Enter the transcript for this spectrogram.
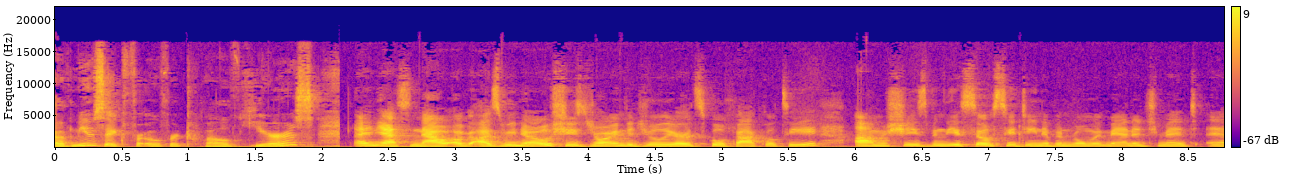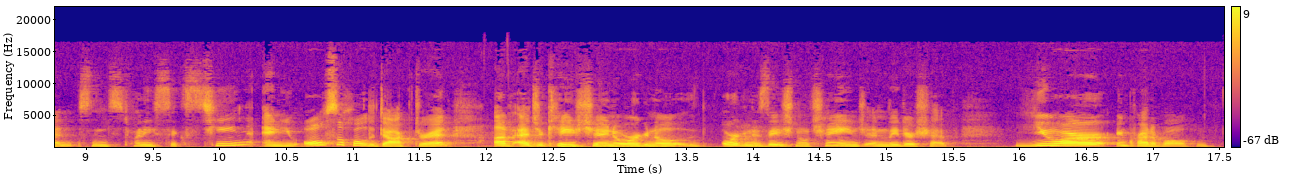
of Music for over 12 years. And yes, now as we know, she's joined the Juilliard School faculty. Um, she's been the Associate Dean of Enrollment Management and, since 2016, and you also hold a doctorate of Education, Organal, Organizational Change, and Leadership. You are incredible.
